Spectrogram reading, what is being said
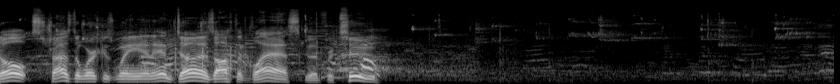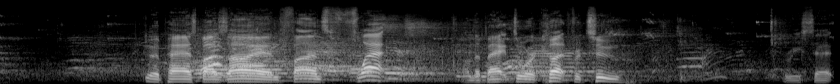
Schultz tries to work his way in and does off the glass. Good for two. Good pass by Zion. Finds flat on the backdoor cut for two. Reset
